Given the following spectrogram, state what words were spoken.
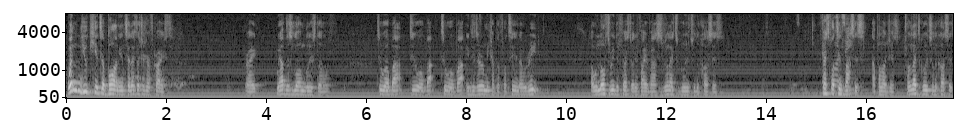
When new kids are born in Celestial Church of Christ, right, we have this long list of two about, two about, two about in Deuteronomy chapter 14 that we read. I would love to read the first 25 verses. We don't like to go into the courses. First 14 verses, apologies. So let's go into the courses.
